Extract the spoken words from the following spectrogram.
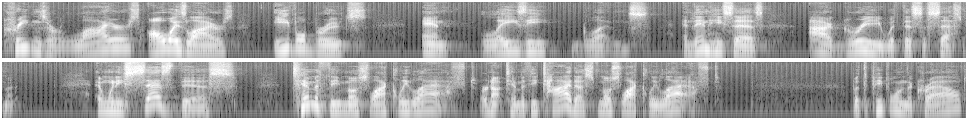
Cretans are liars, always liars, evil brutes, and lazy gluttons. And then he says, I agree with this assessment. And when he says this, Timothy most likely laughed. Or not Timothy, Titus most likely laughed. But the people in the crowd,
